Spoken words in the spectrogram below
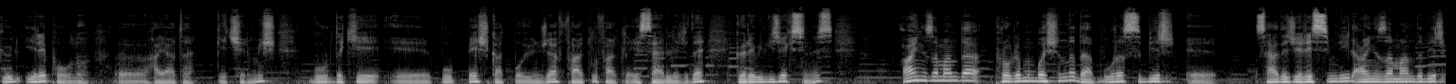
Gül İrepoğlu e, hayata geçirmiş. Buradaki e, bu beş kat boyunca farklı farklı eserleri de görebileceksiniz. Aynı zamanda programın başında da burası bir e, sadece resim değil aynı zamanda bir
